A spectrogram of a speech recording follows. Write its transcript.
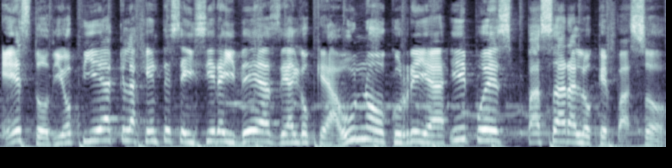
Esto dio pie a que la gente se hiciera ideas de algo que aún no ocurría y pues pasara lo que pasó.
